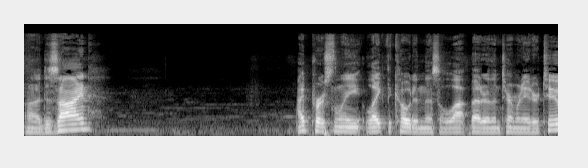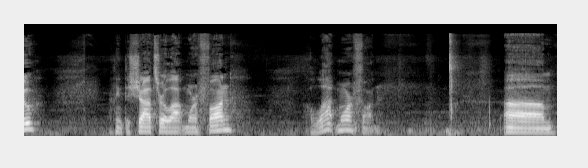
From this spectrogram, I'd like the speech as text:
Uh, design. I personally like the code in this a lot better than Terminator 2. I think the shots are a lot more fun. A lot more fun. Um,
